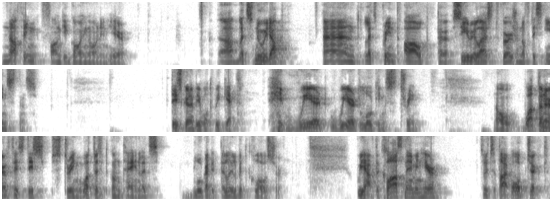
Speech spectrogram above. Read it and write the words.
nothing funky going on in here. Uh, let's new it up and let's print out the serialized version of this instance. This is going to be what we get. A weird, weird looking string. Now, what on earth is this string? What does it contain? Let's look at it a little bit closer. We have the class name in here. So it's a type object,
